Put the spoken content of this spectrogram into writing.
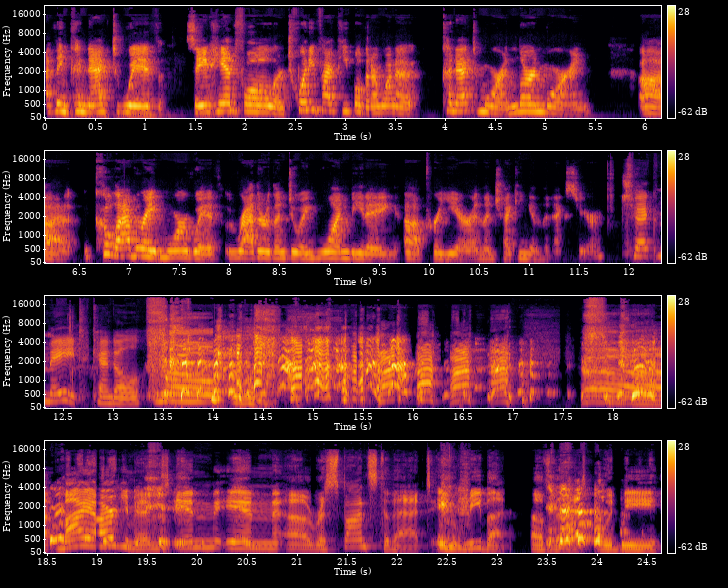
i think connect with say a handful or 25 people that i want to connect more and learn more and uh, collaborate more with rather than doing one meeting uh, per year and then checking in the next year. Checkmate, Kendall. uh, my argument in in uh, response to that, in rebut of that, would be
